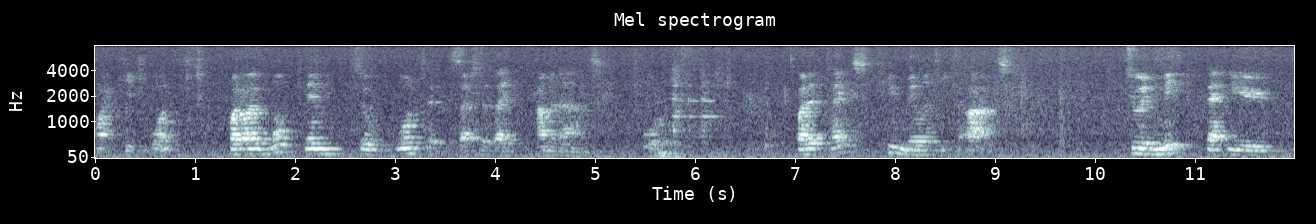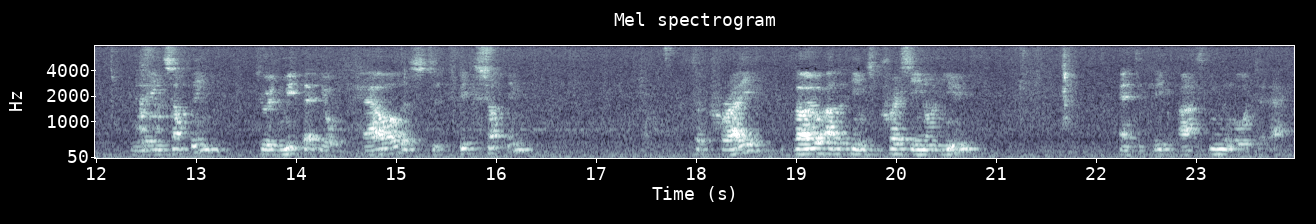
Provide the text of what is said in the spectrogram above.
my kids want, but I want them to want it such that they come and ask for it. But it takes humility to ask. To admit that you need something, to admit that you're powerless to fix something, to pray though other things press in on you, and to keep asking the Lord to act.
